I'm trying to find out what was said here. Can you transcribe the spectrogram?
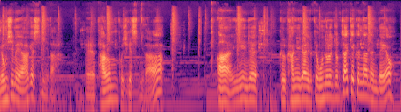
명심해야 하겠습니다. 네, 다음 보시겠습니다. 아, 이게 이제 그 강의가 이렇게 오늘은 좀 짧게 끝났는데요.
